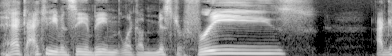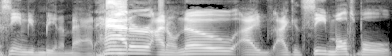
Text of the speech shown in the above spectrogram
heck, I could even see him being like a Mister Freeze. I could see him even being a Mad Hatter. I don't know. I I could see multiple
